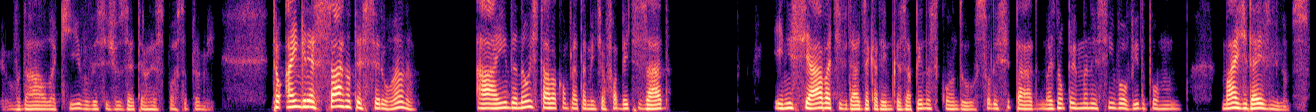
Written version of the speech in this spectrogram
Eu vou dar aula aqui, vou ver se José tem uma resposta para mim. Então, a ingressar no terceiro ano, ainda não estava completamente alfabetizado, iniciava atividades acadêmicas apenas quando solicitado, mas não permanecia envolvido por mais de 10 minutos.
